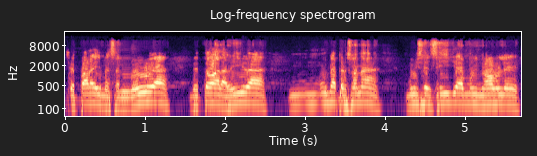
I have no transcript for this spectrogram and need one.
se para y me saluda de toda la vida. Una persona muy sencilla, muy noble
